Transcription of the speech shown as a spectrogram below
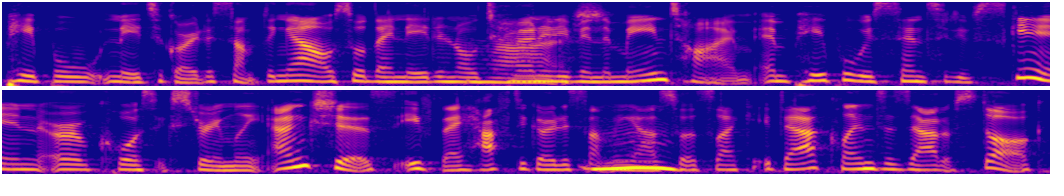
people need to go to something else or they need an alternative Right. in the meantime. And people with sensitive skin are, of course, extremely anxious if they have to go to something else. Mm. So it's like if our cleanser's out of stock,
